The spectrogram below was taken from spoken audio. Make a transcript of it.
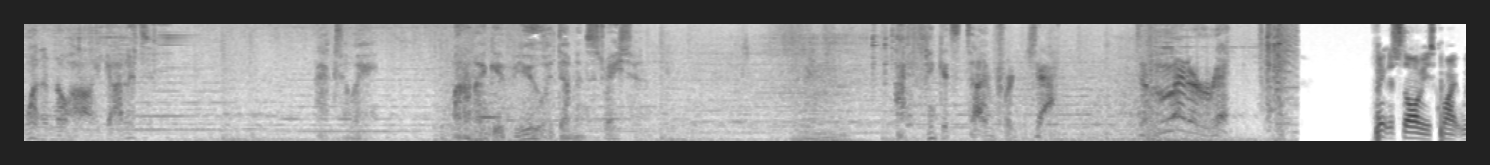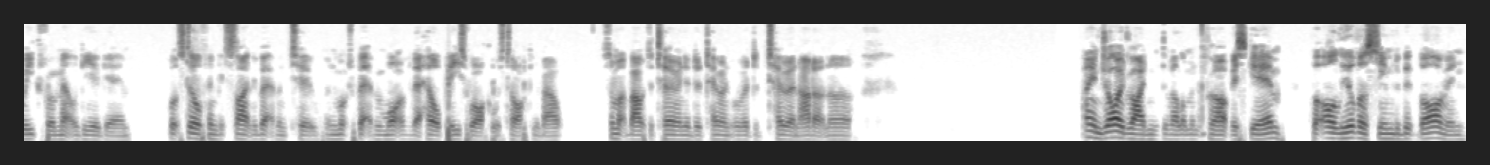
Want to know how I got it? Actually, why don't I give you a demonstration? I think it's time for Jack to let her rip. I think the story is quite weak for a Metal Gear game, but still think it's slightly better than 2, and much better than whatever the hell Peace Walker was talking about. Something about deterring a deterrent with a deterrent, I don't know. I enjoyed Raiden's development throughout this game, but all the others seemed a bit boring.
